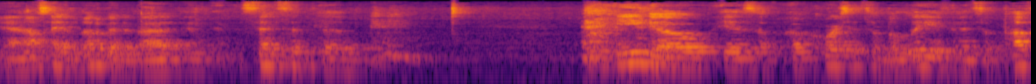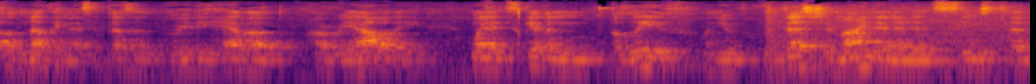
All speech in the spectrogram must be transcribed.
Yeah, and I'll say a little bit about it in the sense that the ego is, of course, it's a belief and it's a puff of nothingness. It doesn't really have a, a reality. When it's given belief, when you invest your mind in it, it seems to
